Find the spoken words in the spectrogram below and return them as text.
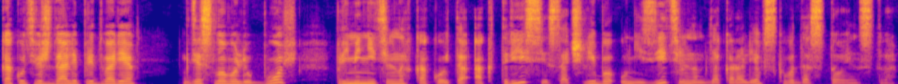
как утверждали при дворе, где слово «любовь» применительных какой-то актрисе сочли бы унизительным для королевского достоинства.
